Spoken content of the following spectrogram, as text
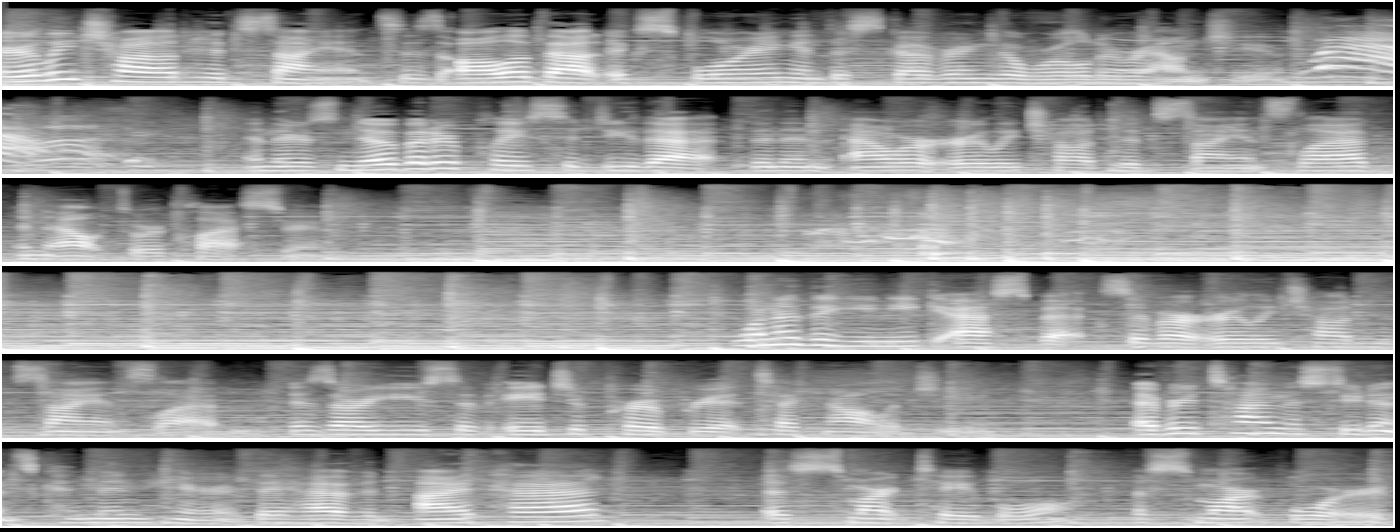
Early childhood science is all about exploring and discovering the world around you. Wow! And there's no better place to do that than in our early childhood science lab and outdoor classroom. One of the unique aspects of our early childhood science lab is our use of age-appropriate technology. Every time the students come in here, they have an iPad, a smart table, a smart board,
